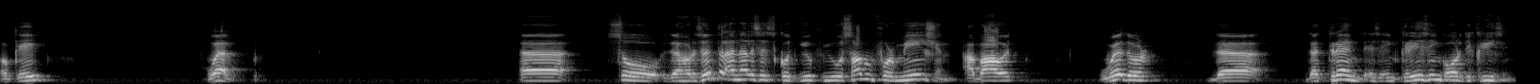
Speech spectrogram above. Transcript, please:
Okay? Well uh, so the horizontal analysis could give you some information about whether the the trend is increasing or decreasing.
